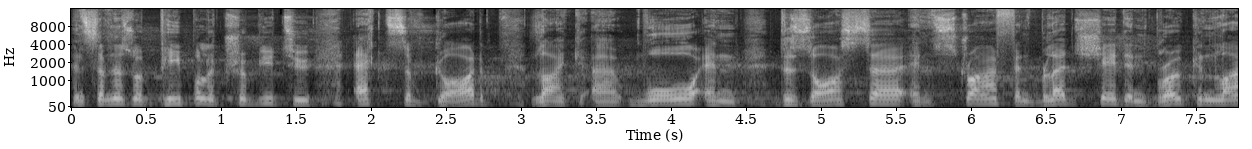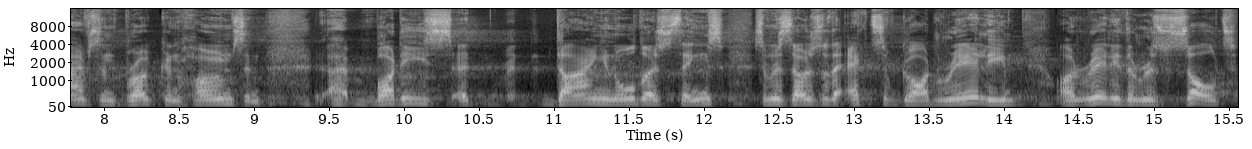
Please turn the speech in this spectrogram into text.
And sometimes what people attribute to acts of God, like uh, war and disaster and strife and bloodshed and broken lives and broken homes and uh, bodies uh, dying and all those things, sometimes those are the acts of God, really are really the result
